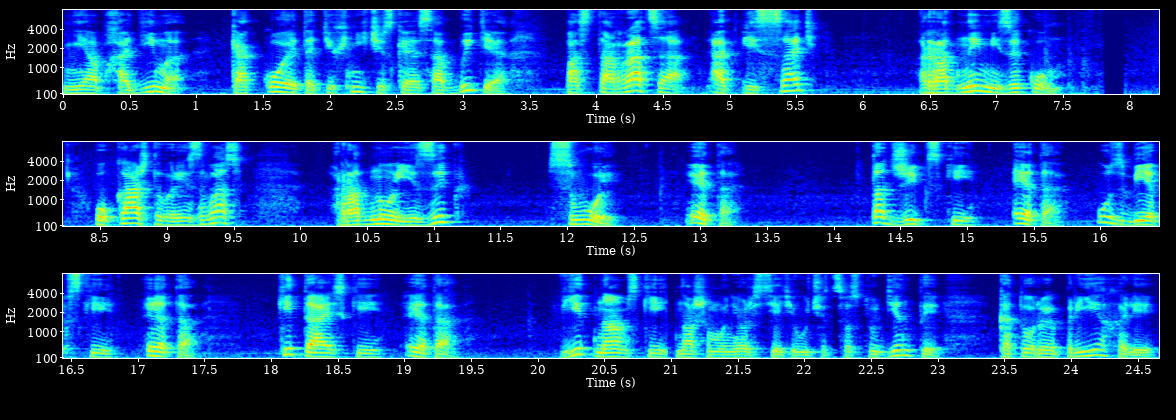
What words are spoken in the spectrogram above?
Необходимо какое-то техническое событие постараться описать родным языком. У каждого из вас родной язык свой. Это таджикский, это узбекский, это китайский, это вьетнамский. В нашем университете учатся студенты, которые приехали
